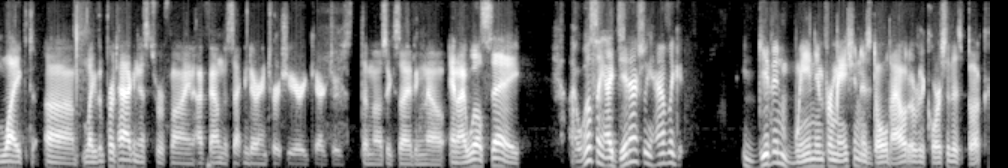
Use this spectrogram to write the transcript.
liked um like the protagonists were fine. I found the secondary and tertiary characters the most exciting though. And I will say I will say I did actually have like given when information is doled out over the course of this book.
